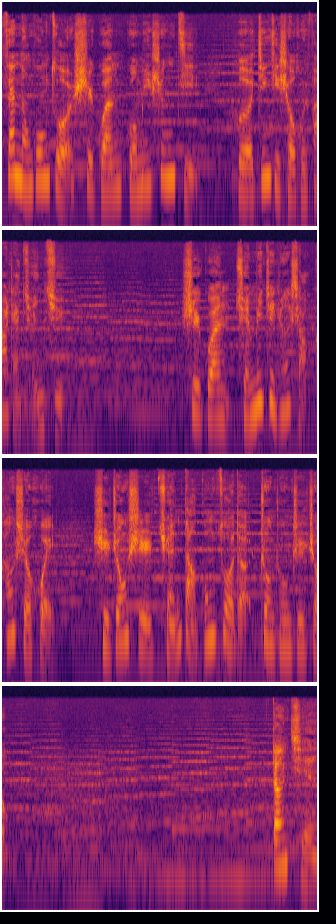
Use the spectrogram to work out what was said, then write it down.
三农工作事关国民生计和经济社会发展全局，事关全面建成小康社会，始终是全党工作的重中之重。当前，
